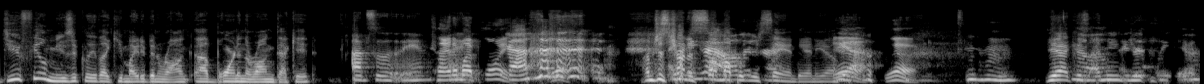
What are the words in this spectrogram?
do you feel musically like you might have been wrong, uh, born in the wrong decade? Absolutely. Kind of my point. Yeah. I'm just trying to sum up what you're time. saying, Danielle. Yeah. Yeah. Hmm Yeah, because No, I mean, I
